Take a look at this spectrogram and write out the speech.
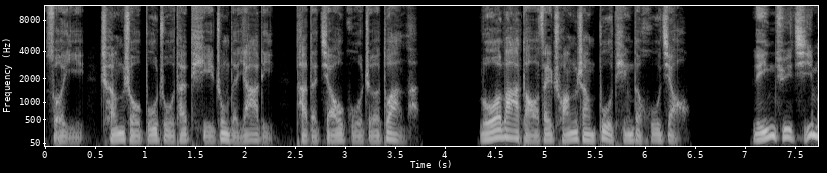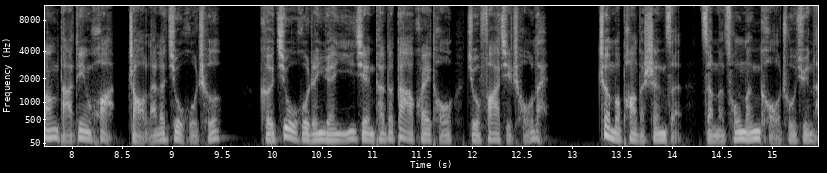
所以承受不住他体重的压力，他的脚骨折断了。罗拉倒在床上，不停地呼叫。邻居急忙打电话找来了救护车，可救护人员一见他的大块头就发起愁来：这么胖的身子怎么从门口出去呢？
